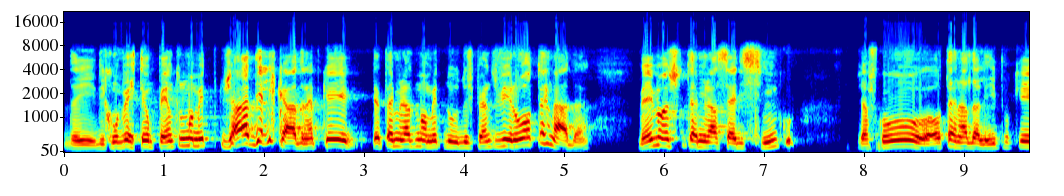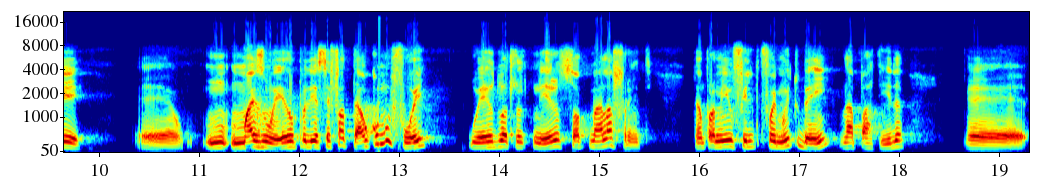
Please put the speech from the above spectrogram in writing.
de, de, converter um pênalti num momento já delicado, né? Porque determinado momento do, dos pênaltis virou alternada. Mesmo antes de terminar a série 5, já ficou alternada ali, porque é, um, mais um erro poderia ser fatal, como foi o erro do Atlético Mineiro, só que mais lá frente. Então, para mim, o Felipe foi muito bem na partida. É,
